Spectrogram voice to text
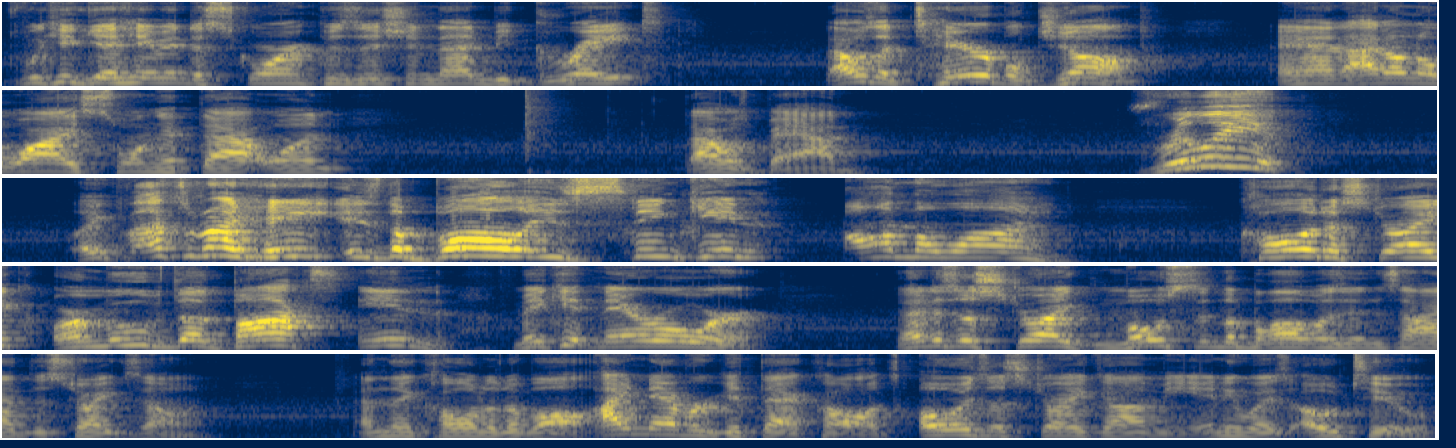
If we could get him into scoring position, that'd be great. That was a terrible jump. And I don't know why I swung at that one. That was bad. Really? Like, that's what I hate, is the ball is stinking on the line. Call it a strike or move the box in. Make it narrower. That is a strike. Most of the ball was inside the strike zone. And they called it a ball. I never get that call. It's always a strike on me. Anyways, 0-2.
